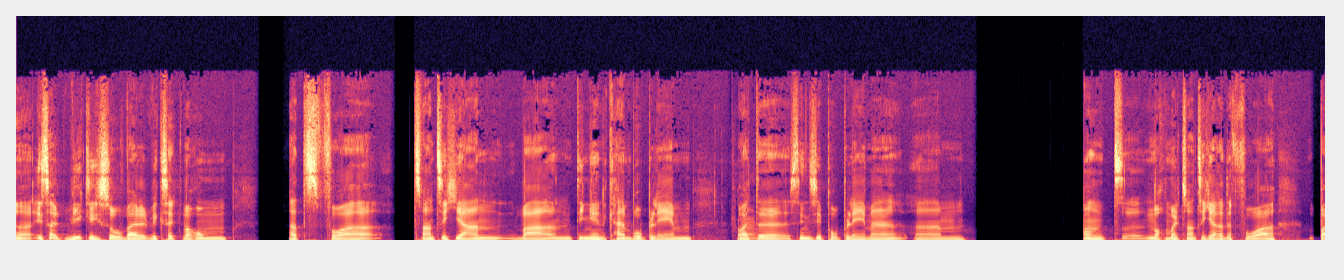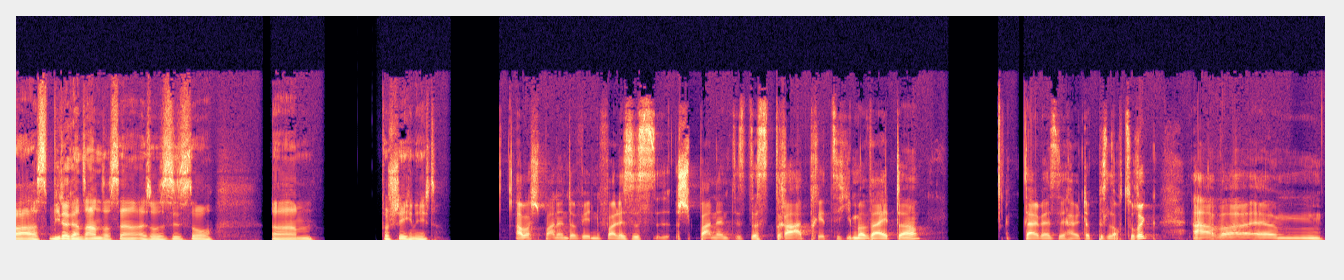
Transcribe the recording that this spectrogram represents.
Äh, ist halt wirklich so, weil, wie gesagt, warum hat vor 20 Jahren waren Dinge kein Problem, heute sind sie Probleme. Ähm, Und äh, nochmal 20 Jahre davor war es wieder ganz anders. Ja? Also es ist so, ähm, verstehe ich nicht. Aber spannend auf jeden Fall. Es ist spannend, das Draht dreht sich immer weiter. Teilweise halt ein bisschen auch zurück. Aber ähm,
